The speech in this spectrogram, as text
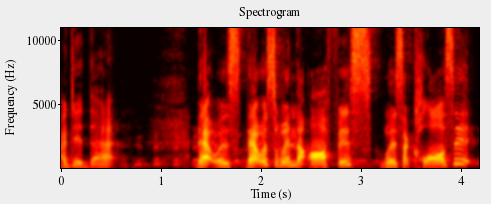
I did that. That was that was when the office was a closet.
